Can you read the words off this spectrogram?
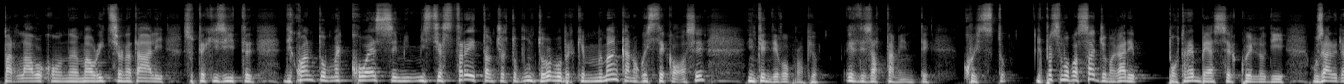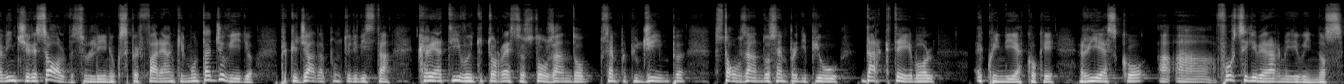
parlavo con Maurizio Natali su TechEasit di quanto macOS mi, mi stia stretta a un certo punto proprio perché mi mancano queste cose, intendevo proprio ed esattamente questo. Il prossimo passaggio magari potrebbe essere quello di usare DaVinci Resolve su Linux per fare anche il montaggio video, perché già dal punto di vista creativo in tutto il resto sto usando sempre più GIMP, sto usando sempre di più Darktable e quindi ecco che riesco a, a forse liberarmi di Windows.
